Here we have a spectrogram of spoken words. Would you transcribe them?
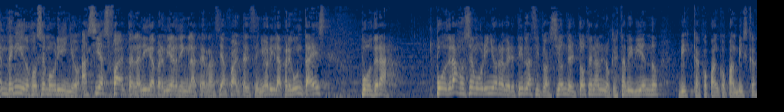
Bienvenido, José Mourinho. Hacías falta en la Liga Premier de Inglaterra, hacía falta el señor. Y la pregunta es, ¿podrá, podrá José Mourinho revertir la situación del Tottenham, lo que está viviendo Vizca, Copán, Copán, Vizca?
